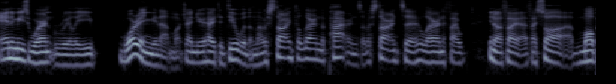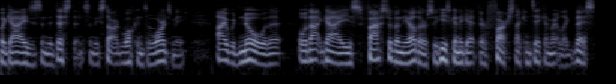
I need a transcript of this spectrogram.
enemies weren't really worrying me that much. I knew how to deal with them. I was starting to learn the patterns. I was starting to learn if I, you know, if I if I saw a mob of guys in the distance and they started walking towards me, I would know that oh that guy is faster than the other, so he's going to get there first. I can take him out like this.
